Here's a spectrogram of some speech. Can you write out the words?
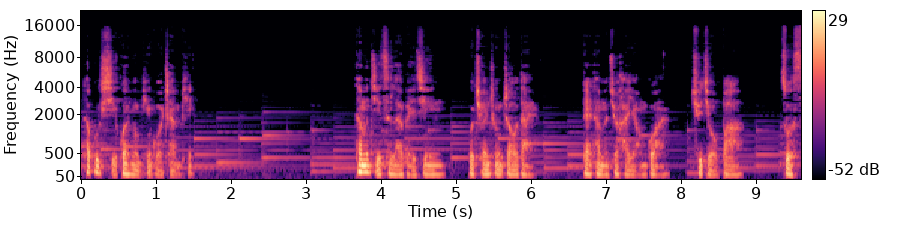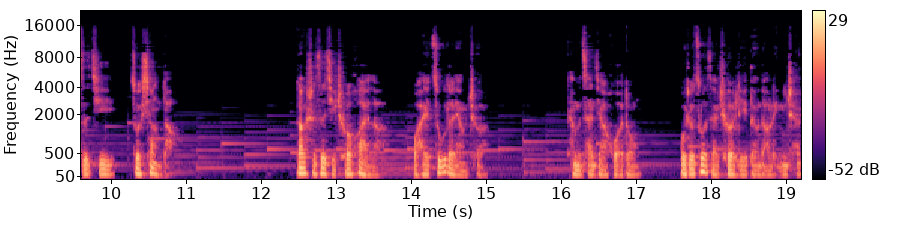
她不习惯用苹果产品。他们几次来北京，我全程招待，带他们去海洋馆、去酒吧，做司机、做向导。当时自己车坏了，我还租了辆车。他们参加活动，我就坐在车里等到凌晨。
